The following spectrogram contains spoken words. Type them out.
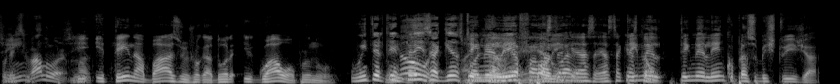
Por Sim, esse valor. E, mas- e tem na base um jogador igual ao Bruno. O Inter tem Não, três zagueiros, tem Eu ia falar agora. Essa, essa é a Tem questão. no, tem no elenco pra substituir já.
